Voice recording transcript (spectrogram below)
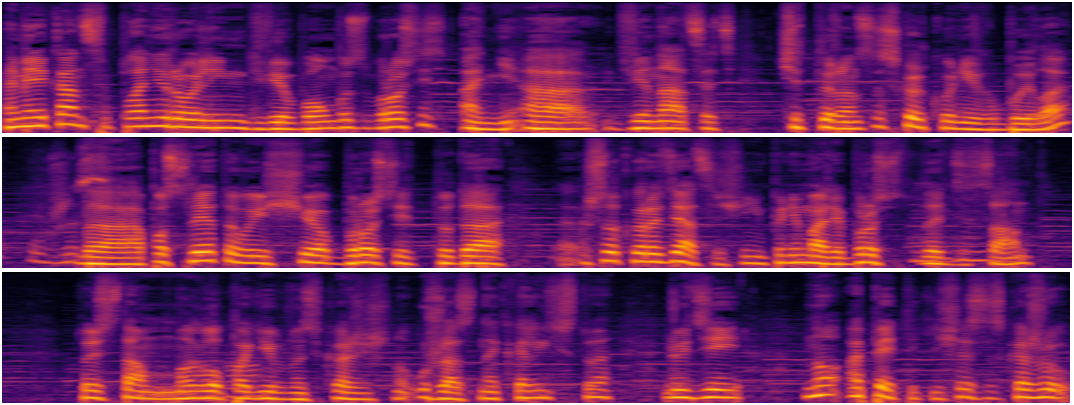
Американцы планировали не две бомбы сбросить, а, не, а 12, 14, сколько у них было. Ужас. Да, а после этого еще бросить туда... Э, что такое радиация, еще не понимали. Бросить туда угу. десант. То есть там могло ага. погибнуть, конечно, ужасное количество людей. Но, опять-таки, сейчас я скажу,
